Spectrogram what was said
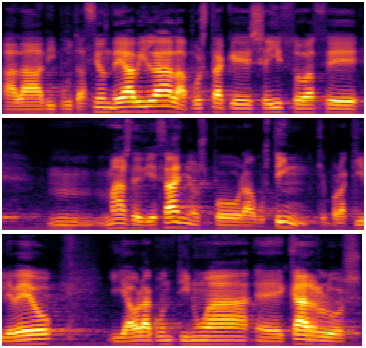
a la Diputación de Ávila, la apuesta que se hizo hace mm, más de diez años por Agustín, que por aquí le veo, y ahora continúa eh, Carlos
